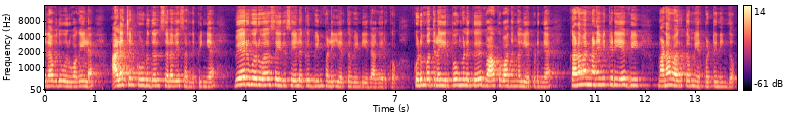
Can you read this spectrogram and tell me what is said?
ஏதாவது ஒரு வகையில் அலைச்சல் கூடுதல் செலவை சந்திப்பீங்க. வேறு ஒருவர் செய்த செயலுக்கு வீண்பழி ஏற்க வேண்டியதாக இருக்கும். குடும்பத்தில் இருப்பவங்களுக்கு வாக்குவாதங்கள் ஏற்படுங்க. கணவன் மனைவிக்கிடையே வீ மன வருத்தம் ஏற்பட்டு நீங்கும்.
